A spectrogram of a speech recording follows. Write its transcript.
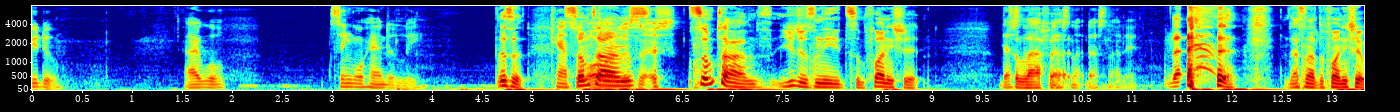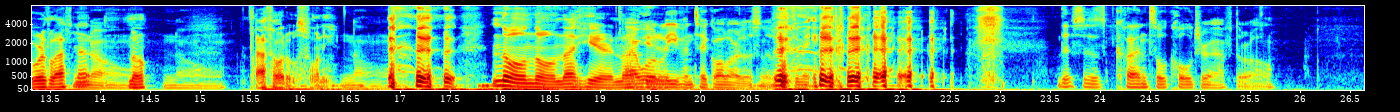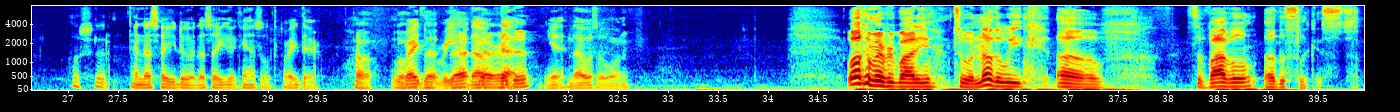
you do, I will single-handedly Listen, cancel all our Sometimes- sometimes you just need some funny shit. That's to not, laugh that's at. Not, that's not it. That, that's not the funny shit worth laughing at. No. No? No. I thought it was funny. No. no, no, not here. Not I will here. leave and take all our listeners with me. This is cancel culture after all, oh shit! and that's how you do it. That's how you get canceled, right there. Oh, well, right, that, yeah, that, that right that- there. Yeah, that was the one. Welcome everybody to another week of survival of the slickest.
